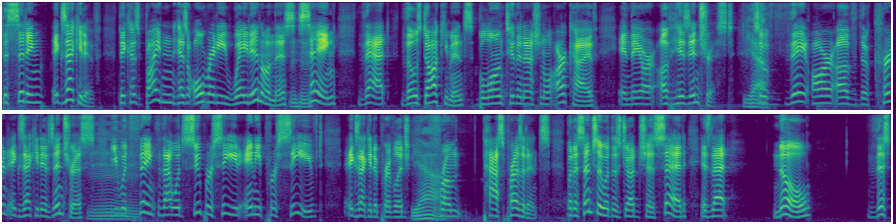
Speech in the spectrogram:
the sitting executive because Biden has already weighed in on this Mm-hmm. saying that those documents belong to the National Archive and they are of his interest. Yeah. So if they are of the current executive's interest, you would Mm. think that that would supersede any perceived executive privilege Yeah. from past presidents. But essentially, what this judge has said is that no, this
